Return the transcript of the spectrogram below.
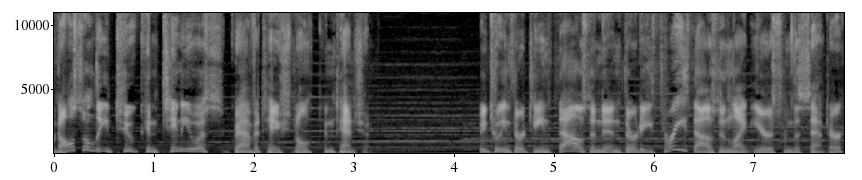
would also lead to continuous gravitational contention. Between 13,000 and 33,000 light years from the center,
